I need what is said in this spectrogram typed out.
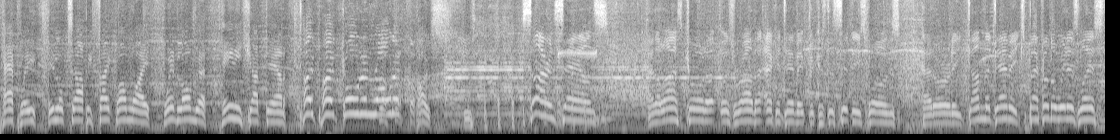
Papley, he looks up. He faked one way. Went longer. Heaney shut down. Toe poke. Gulden rolled it. Post. Siren sounds. And the last quarter was rather academic because the Sydney Swans had already done the damage. Back on the winners list.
